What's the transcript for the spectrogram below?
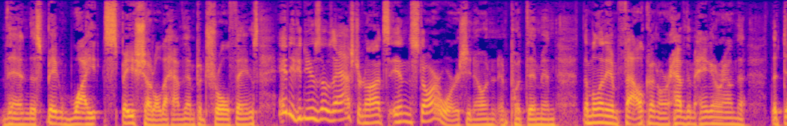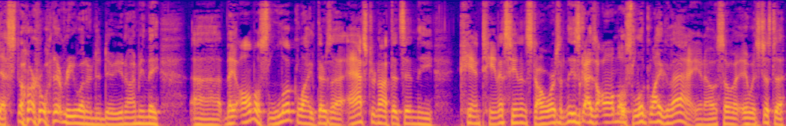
than this big white space shuttle to have them patrol things? And you could use those astronauts in Star Wars, you know, and, and put them in the Millennium Falcon or have them hanging around the, the Death Star or whatever you wanted to do. You know, I mean, they uh, they almost look like there's an astronaut that's in the cantina scene in Star Wars, and these guys almost look like that, you know. So it was just a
